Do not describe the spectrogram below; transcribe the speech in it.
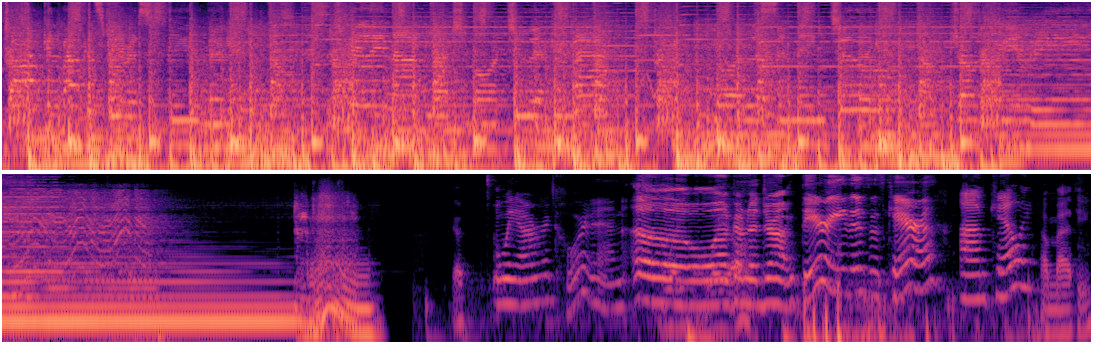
talking about conspiracy theories. There's really not much more to it. You're listening to Drunk Theory. We are recording. Oh, welcome to Drunk Theory. This is Kara, I'm Kelly. I'm Matthew.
